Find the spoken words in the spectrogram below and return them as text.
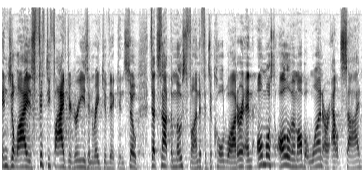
in July is 55 degrees in Reykjavik. And so that's not the most fun if it's a cold water. And almost all of them, all but one, are outside.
